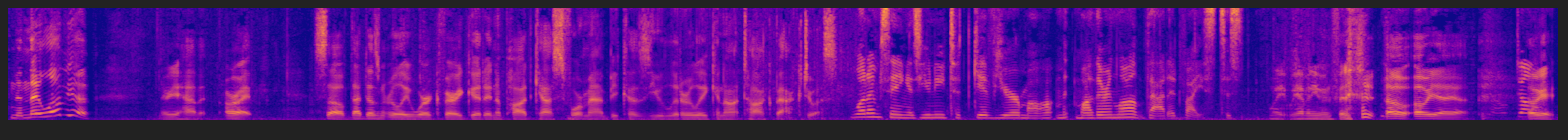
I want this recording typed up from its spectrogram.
and then they love you. There you have it. All right. So that doesn't really work very good in a podcast format because you literally cannot talk back to us. What I'm saying is, you need to give your mom, mother-in-law that advice to. Wait, we haven't even finished. oh, oh yeah, yeah. don't. Okay,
